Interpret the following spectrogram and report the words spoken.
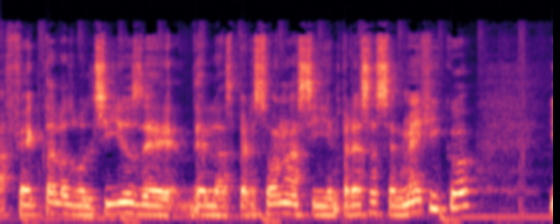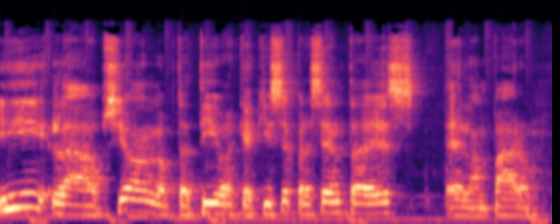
afecta los bolsillos de, de las personas y empresas en México. Y la opción, la optativa que aquí se presenta es el amparo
